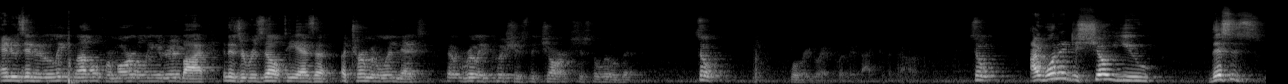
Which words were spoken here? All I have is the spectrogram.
and who's at an elite level for marbling and ribeye. And as a result, he has a, a terminal index that really pushes the charts just a little bit. So, we'll and put it back to the power. So, I wanted to show you this is,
